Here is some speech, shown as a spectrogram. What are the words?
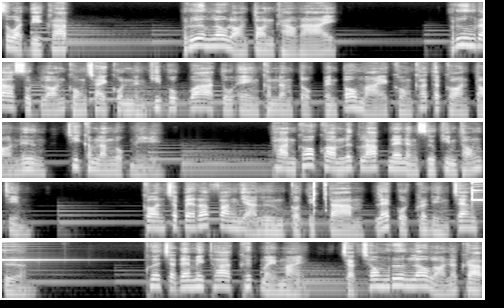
สวัสดีครับ เรื่องเล่าหลอนตอนข่าวร้าย เรื่องราวสุดหลอนของชายคนหนึ่งที่พบว่าตัวเองกำลังตกเป็นเป้าหมายของฆาตกรต่อเนื่องที่กำลังหลบหนี ผ่านข้อความลึกลับในหนังสือพิมพ์ท้องถิ่น ก่อนจะไปรับฟังอย่าลืมกดติดตาม และกดกระดิ่งแจ้งเตือน เพื่อจะได้ไม่พลาดคลิปใหม่ ๆ จากช่องเรื่องเล่าหลอนนะครับ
